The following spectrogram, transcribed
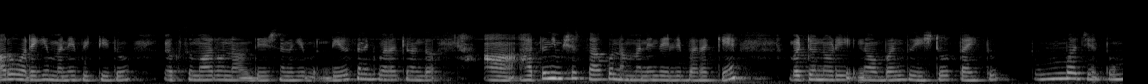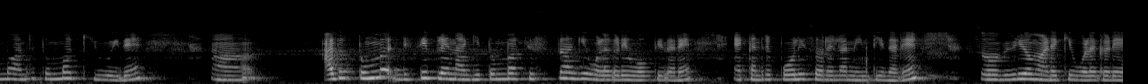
ಆರೂವರೆಗೆ ಮನೆ ಬಿಟ್ಟಿದ್ದು. ಇವಾಗ ಸುಮಾರು ನಾವು ದೇವಸ್ಥಾನಕ್ಕೆ ದೇವಸ್ಥಾನಕ್ಕೆ ಬರೋಕ್ಕೆ ಒಂದು ಹತ್ತು ನಿಮಿಷ ಸಾಕು ನಮ್ಮ ಮನೆಯಿಂದ ಇಲ್ಲಿ ಬರೋಕ್ಕೆ. ಬಟ್ ನೋಡಿ, ನಾವು ಬಂದು ಎಷ್ಟೊತ್ತಾಯಿತು. ತುಂಬ ಜ, ತುಂಬ ಅಂದರೆ ತುಂಬ ಕ್ಯೂ ಇದೆ. ಅದು ತುಂಬ ಡಿಸಿಪ್ಲಿನ್ ಆಗಿ, ತುಂಬ ಶಿಸ್ತಾಗಿ ಒಳಗಡೆ ಹೋಗ್ತಿದ್ದಾರೆ. ಯಾಕಂದರೆ ಪೊಲೀಸವರೆಲ್ಲ ನಿಂತಿದ್ದಾರೆ. ಸೊ ವಿಡಿಯೋ ಮಾಡೋಕ್ಕೆ ಒಳಗಡೆ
